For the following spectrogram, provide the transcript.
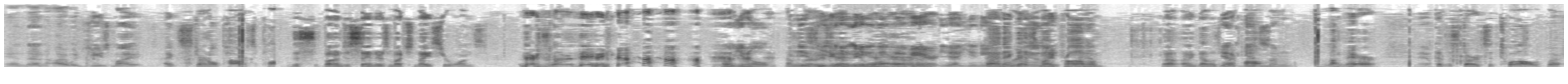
and then I would use my external power supply. This, but I'm just saying, there's much nicer ones. There's levitating. Oh, you know, I'm using you heavy need wire. heavier. Yeah, you need. I think that's my problem. That- I think that was Get, my get problem some. on there Yep. because it starts at 12. But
